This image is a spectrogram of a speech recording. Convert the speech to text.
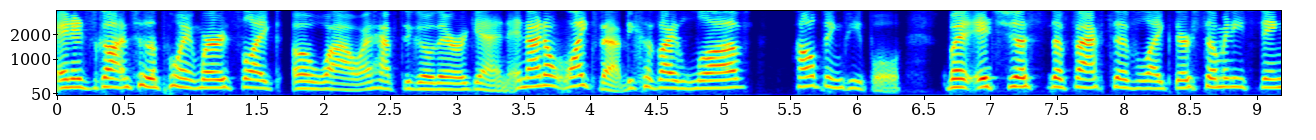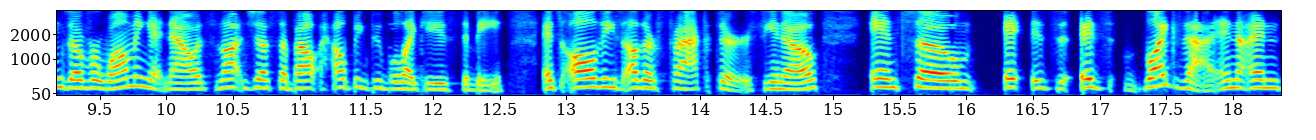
and it's gotten to the point where it's like, "Oh wow, I have to go there again." And I don't like that because I love helping people. But it's just the fact of like there's so many things overwhelming it now. It's not just about helping people like it used to be. It's all these other factors, you know? And so it, it's it's like that. And and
